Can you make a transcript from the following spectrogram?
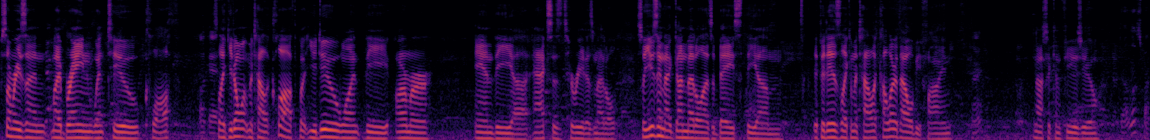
for some reason my brain went to cloth. Okay. It's like you don't want metallic cloth, but you do want the armor and the uh, axes to read as metal. So using that gunmetal as a base, the um, if it is like a metallic color, that will be fine. Alright. Not to confuse you. That looks fine.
